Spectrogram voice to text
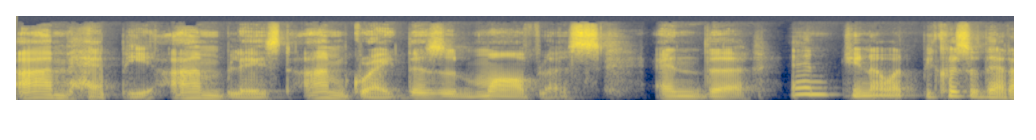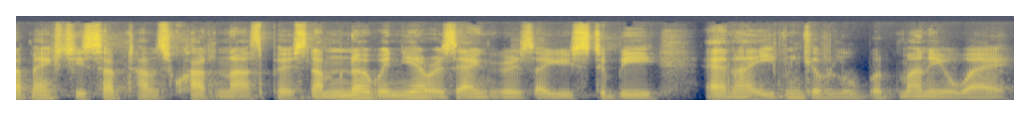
I'm happy, I'm blessed, I'm great, this is marvelous, and the and you know what? Because of that, I'm actually sometimes quite a nice person. I'm nowhere near as angry as I used to be, and I even give a little bit of money away.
